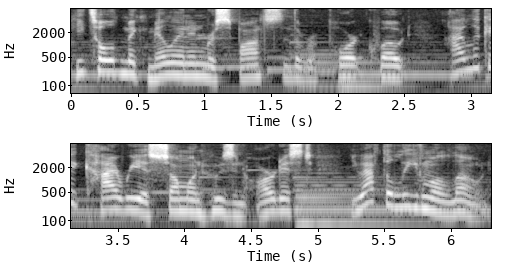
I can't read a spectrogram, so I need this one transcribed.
He told MacMullan in response to the report, quote, I look at Kyrie as someone who's an artist. You have to leave him alone.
